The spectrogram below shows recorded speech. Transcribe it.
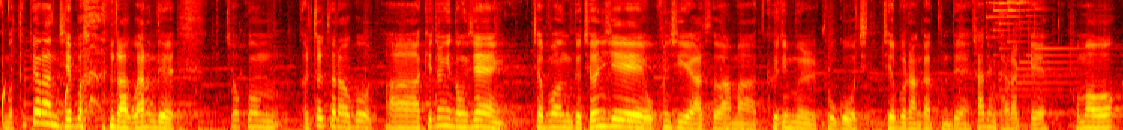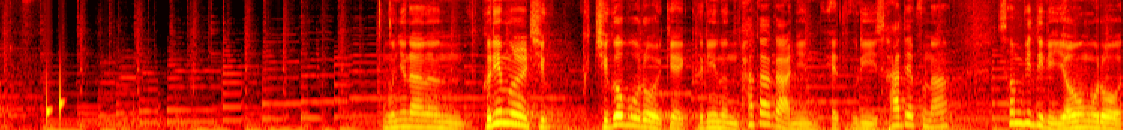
뭐 특별한 제보라고 하는데 조금 얼떨떨하고 아, 기종이 동생 저번 그 전시회 오픈식에 와서 아마 그림을 보고 지- 제보를 한 것 같은데 촬영 잘할게. 고마워. 문인아는 그림을 직, 직업으로 이렇게 그리는 화가가 아닌 애- 우리 사대부나 선비들이 영으로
